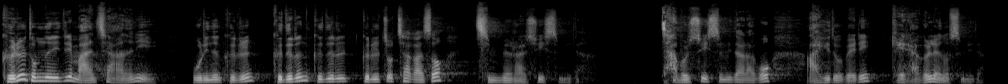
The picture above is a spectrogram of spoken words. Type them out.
그를 돕는 이들이 많지 않으니 우리는 그를 그들은 그들을 그를 쫓아가서 진멸할 수 있습니다. 잡을 수 있습니다라고 아히도벨이 계략을 내놓습니다.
